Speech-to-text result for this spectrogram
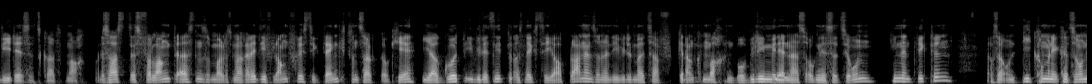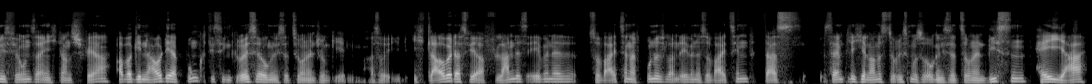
wie das jetzt gerade macht. Und das heißt, das verlangt erstens einmal, dass man relativ langfristig denkt und sagt, okay, ja gut, ich will jetzt nicht nur das nächste Jahr planen, sondern ich will mir jetzt auf Gedanken machen, wo will ich mich denn als Organisation hinentwickeln? Also, und die Kommunikation ist für uns eigentlich ganz schwer. Aber genau der Punkt ist in größeren Organisationen schon geben. Also, ich, ich glaube, dass wir auf Landesebene so weit sind, auf Bundeslandebene so weit sind, dass sämtliche Landestourismusorganisationen wissen, hey, ja,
